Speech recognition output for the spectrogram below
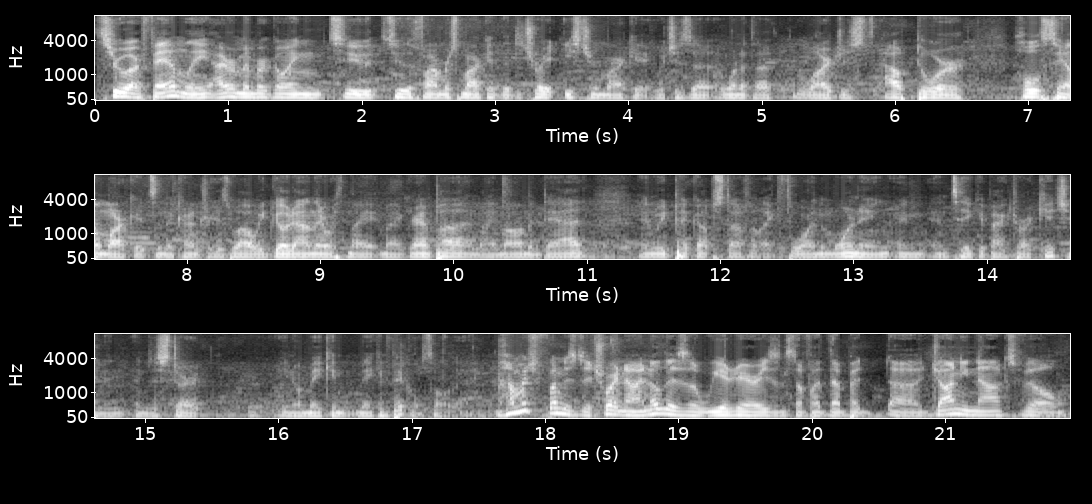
through our family, I remember going to to the farmers market, the Detroit Eastern Market, which is a, one of the largest outdoor wholesale markets in the country as well. We'd go down there with my, my grandpa and my mom and dad, and we'd pick up stuff at like four in the morning and, and take it back to our kitchen and, and just start, you know, making making pickles all day. How much fun is Detroit now? I know there's a weird areas and stuff like that, but uh, Johnny Knoxville,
